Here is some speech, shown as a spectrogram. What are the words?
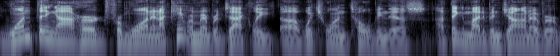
one thing I heard from one, and I can't remember exactly uh, which one told me this. I think it might have been John over at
